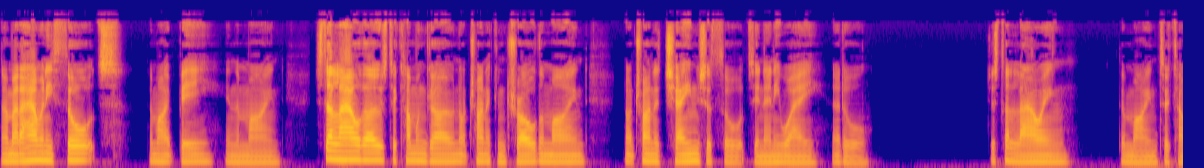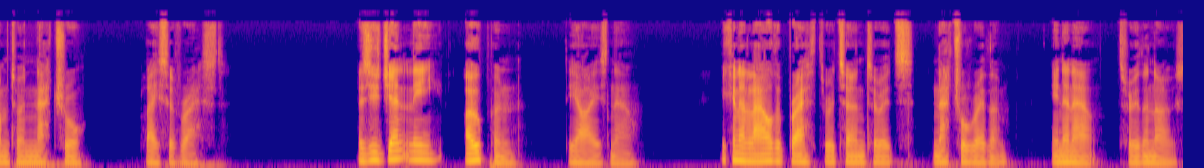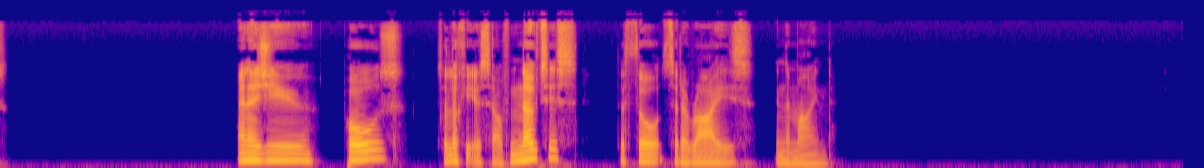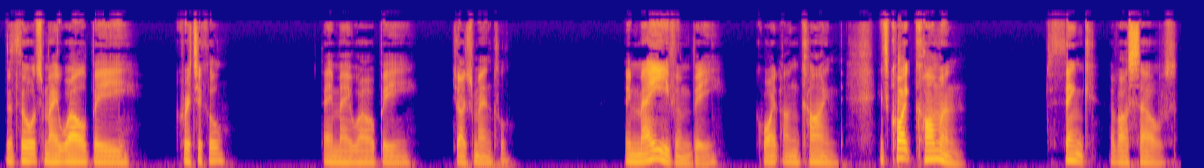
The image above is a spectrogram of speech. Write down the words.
No matter how many thoughts there might be in the mind, just allow those to come and go, not trying to control the mind, not trying to change the thoughts in any way at all. Just allowing the mind to come to a natural place of rest. As you gently open the eyes now, you can allow the breath to return to its natural rhythm in and out through the nose. And as you pause to look at yourself, notice the thoughts that arise in the mind. The thoughts may well be critical, they may well be judgmental, they may even be quite unkind. It's quite common to think of ourselves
